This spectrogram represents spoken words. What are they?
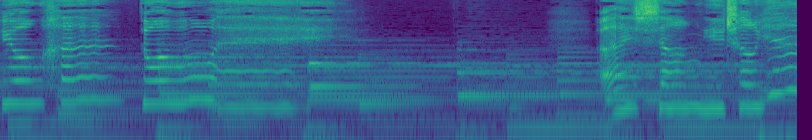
永恒多无畏。爱像一场烟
